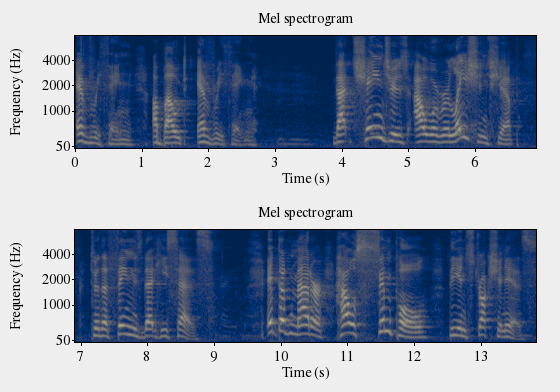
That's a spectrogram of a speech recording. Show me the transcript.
everything about everything, that changes our relationship to the things that he says. It doesn't matter how simple the instruction is.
